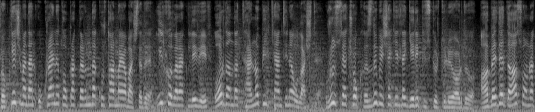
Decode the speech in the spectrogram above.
Çok geçmeden Ukrayna topraklarını da kurtarmaya başladı. İlk olarak Lviv, oradan da Ternopil kentine ulaştı. Rusya çok hızlı bir şekilde geri püskürtülüyordu. ABD daha sonra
